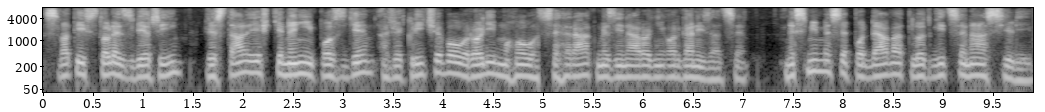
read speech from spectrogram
Svatý stolec věří, že stále ještě není pozdě a že klíčovou roli mohou sehrát mezinárodní organizace. Nesmíme se poddávat logice násilí.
